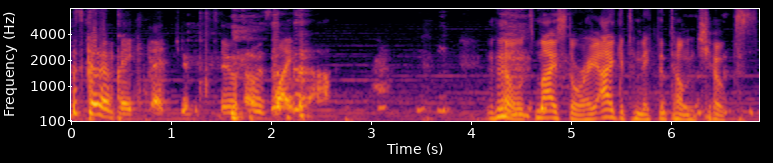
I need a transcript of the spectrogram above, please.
was gonna make that joke too. I was like, nah. no, it's my story. I get to make the dumb jokes.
